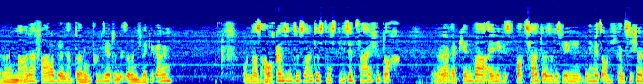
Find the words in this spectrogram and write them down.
äh, Malerfarbe und habe da rumpoliert und ist aber nicht weggegangen. Und was auch ganz interessant ist, dass diese Pfeife doch äh, erkennbar einige Spots hat. Also deswegen bin ich mir jetzt auch nicht ganz sicher,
